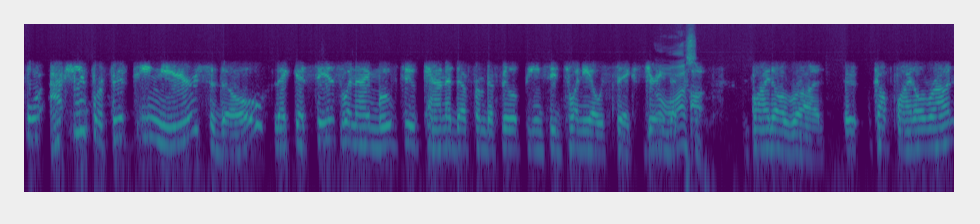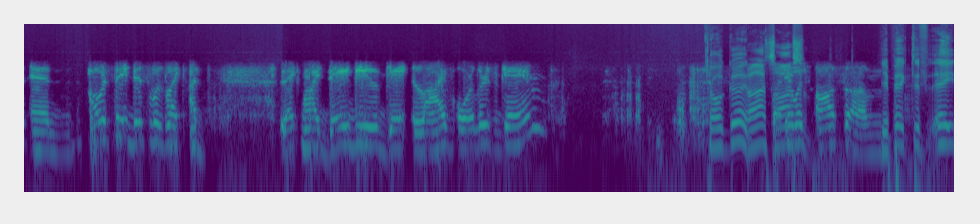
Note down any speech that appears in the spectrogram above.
for actually for 15 years though, like uh, since when I moved to Canada from the Philippines in 2006 during Oh, the awesome. cup final run, uh, cup final run, and I would say this was like a like my debut game, live Oilers game. Oh, good. That's But It was awesome. awesome. You picked a. Hey,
